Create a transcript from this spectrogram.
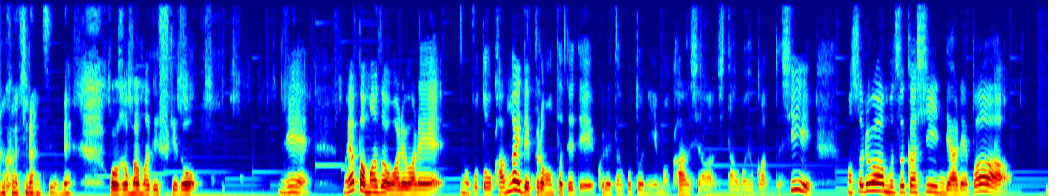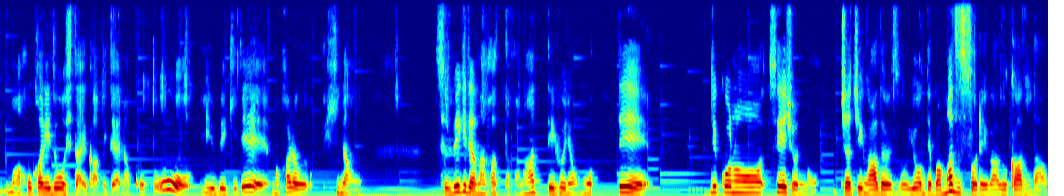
な感じなんですよね。わがままですけど。ねえ、ま、やっぱまずは我々のことを考えてプランを立ててくれたことに、ま、感謝した方が良かったし、まあ、それは難しいんであれば、まあ、他にどうしたいかみたいなことを言うべきで、まあ、彼を非難するべきではなかったかなっていうふうに思って、で、この聖書の Judging Others を読んで、まあ、まずそれが浮かんだ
